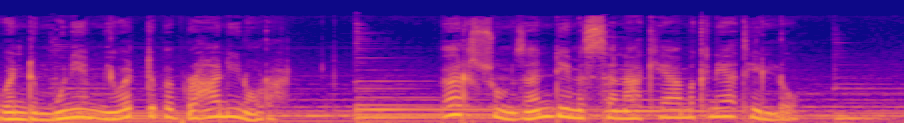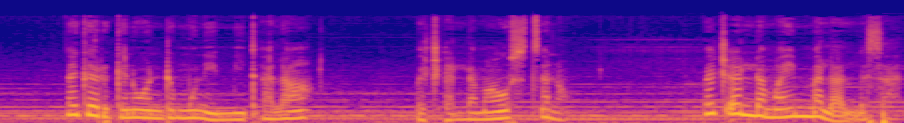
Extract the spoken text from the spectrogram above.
ወንድሙን የሚወድ በብርሃን ይኖራል፣ በእርሱም ዘንድ የመሰናከያ ምክንያት የለውም። ነገር ግን ወንድሙን የሚጠላ በጨለማ ውስጥ ነው፣ በጨለማ ይመላለሳል፣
